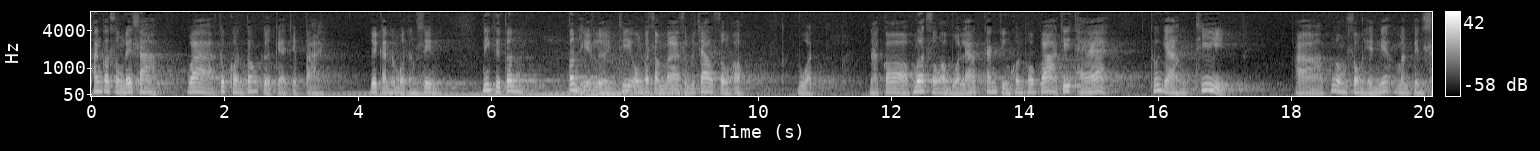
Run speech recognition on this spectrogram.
ท่านก็ทรงได้ทราบว่าทุกคนต้องเกิดแก่เจ็บตาย ด้วยกันทั้งหมดทั้งสิ้น นี่คือต้นต้นเหตุเลยที่องค์พระสัมมาสัมพุทธเจ้าทรงออกบวชนะก็เมื่อทรงออกบวชแล้วท่านจึงค้นพบว่าที่แท้ทุกอย่างที่ พระองค์ทรงเห็นเนี่ยมันเป็นส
